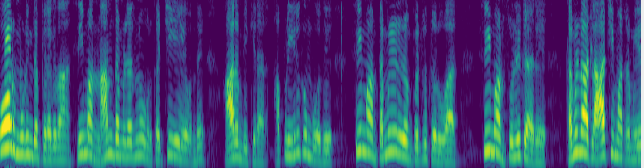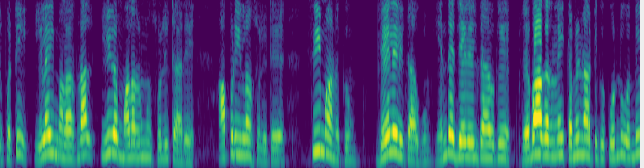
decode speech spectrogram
போர் முடிந்த பிறகுதான் சீமான் நாம் தமிழர்னு ஒரு கட்சியை வந்து ஆரம்பிக்கிறார். அப்படி இருக்கும்போது சீமான் தமிழீழம் பெற்று தருவார். சீமான் சொல்லிட்டாரு தமிழ்நாட்டில் ஆட்சி மாற்றம் ஏற்பட்டு இலை மலர்ந்தால் ஈழம் மலரும்னு சொல்லிட்டாரு. அப்படின்லாம் சொல்லிட்டு சீமானுக்கும் ஜெயலலிதாவுக்கும் எந்த ஜெயலலிதாவுக்கு பிரபாகரனை தமிழ்நாட்டுக்கு கொண்டு வந்து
